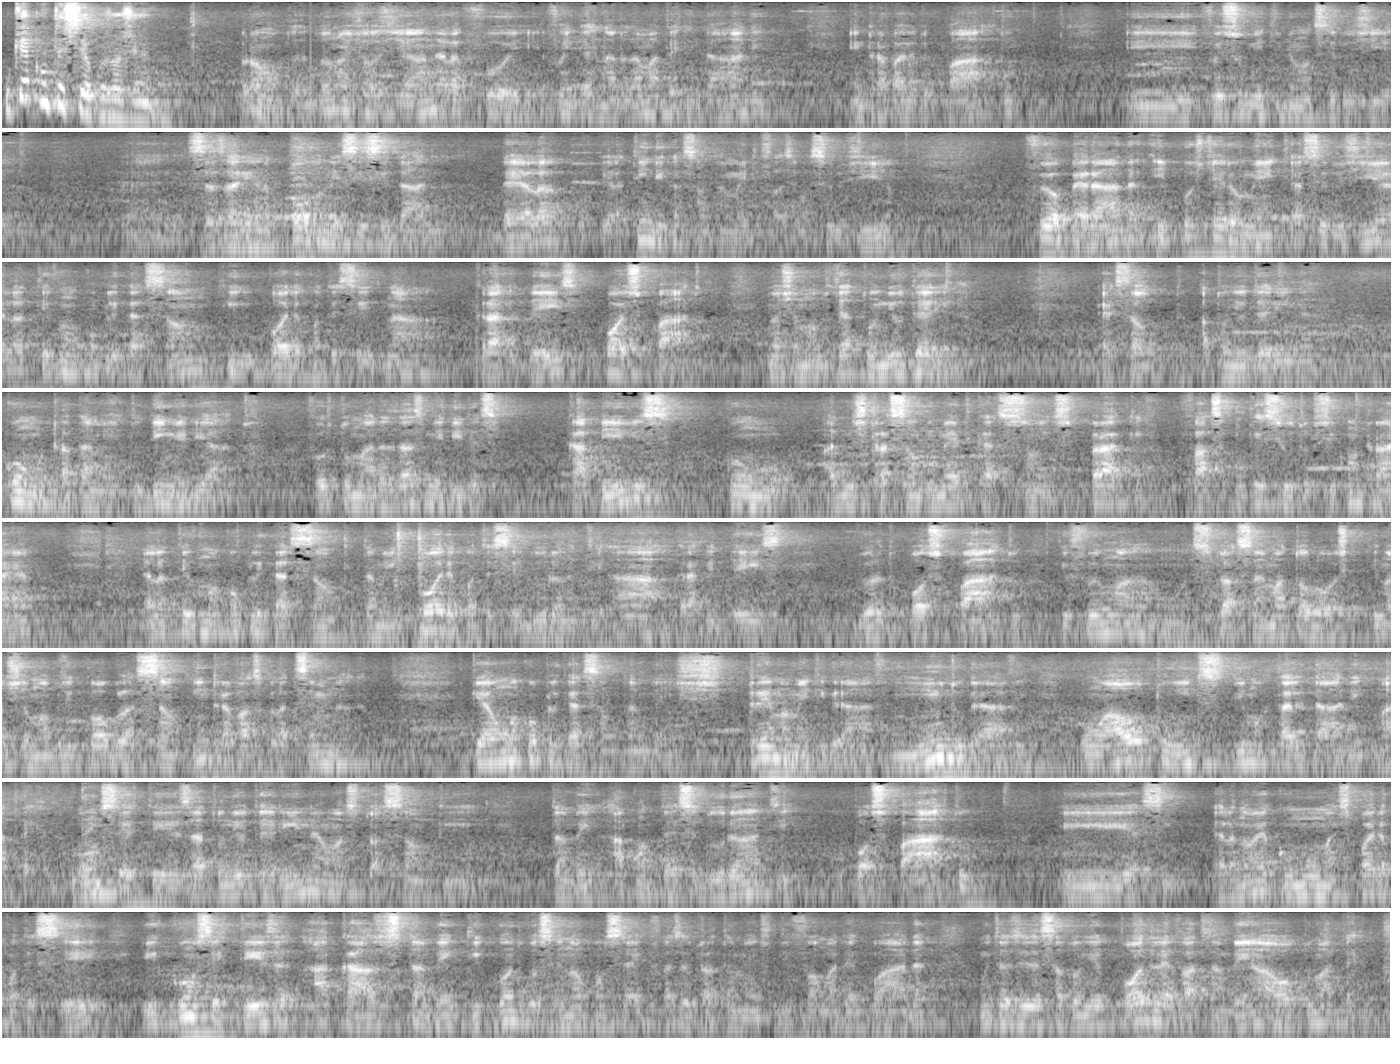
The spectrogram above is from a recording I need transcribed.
O que aconteceu com Georgiana? Pronto, a dona Georgiana ela foi, foi internada na maternidade, em trabalho de parto, e foi submetida a uma cirurgia é, cesariana por necessidade dela, porque ela tinha indicação também de fazer uma cirurgia. Foi operada e posteriormente à cirurgia ela teve uma complicação que pode acontecer na gravidez, pós-parto, nós chamamos de atonia uterina. Essa atonia uterina, como tratamento de imediato, foram tomadas as medidas cabíveis, como administração de medicações para que faça com que esse útero se contraia. Ela teve uma complicação que também pode acontecer durante a gravidez, durante o pós-parto, que foi uma, uma situação hematológica que nós chamamos de coagulação intravascular disseminada, que é uma complicação também extremamente grave, muito grave, com alto índice de mortalidade materna. Com certeza, a atonia uterina é uma situação que também acontece durante o pós-parto e assim, ela não é comum, mas pode acontecer e com certeza há casos também que quando você não consegue fazer o tratamento de forma adequada, muitas vezes essa atonia pode levar também a óbito materno.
